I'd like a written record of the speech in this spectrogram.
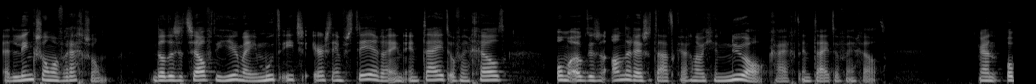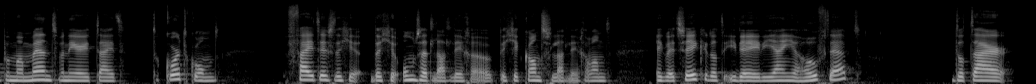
Linksom of rechtsom. Dat is hetzelfde hiermee. Je moet iets eerst investeren in, in tijd of in geld om ook dus een ander resultaat te krijgen dan wat je nu al krijgt in tijd of in geld. En op een moment wanneer je tijd tekort komt, feit is dat je, dat je omzet laat liggen ook, dat je kansen laat liggen. Want ik weet zeker dat de ideeën die jij in je hoofd hebt, dat daar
